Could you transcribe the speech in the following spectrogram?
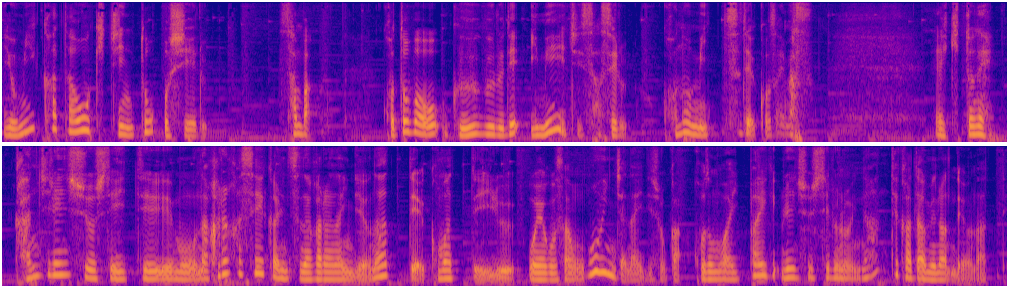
読み方をきちんと教える。3番言葉を Google でイメージさせる。この3つでございます。えきっとね漢字練習をしていてもなかなか成果につながらないんだよなって困っている親御さん多いんじゃないでしょうか。子供はいっぱい練習してるのになんて固めなんだよなって。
